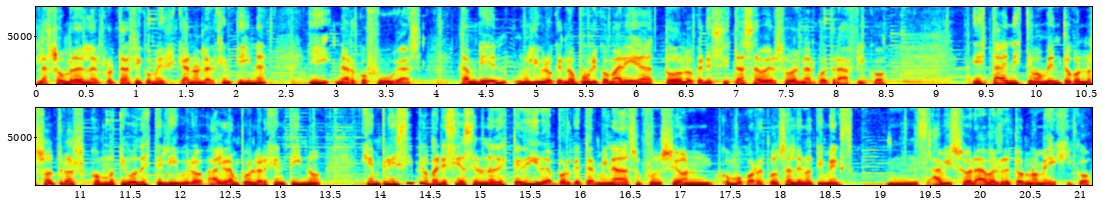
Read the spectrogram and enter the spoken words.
La sombra del narcotráfico mexicano en la Argentina y Narcofugas. También un libro que no publicó Marea, Todo lo que necesitas saber sobre el narcotráfico está en este momento con nosotros con motivo de este libro, Al Gran Pueblo Argentino, que en principio parecía ser una despedida porque terminada su función como corresponsal de Notimex mm, avisoraba el retorno a México.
